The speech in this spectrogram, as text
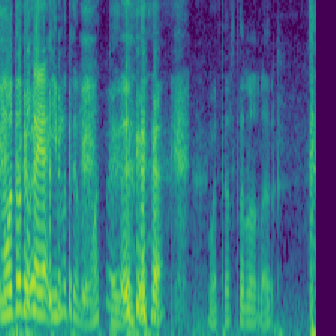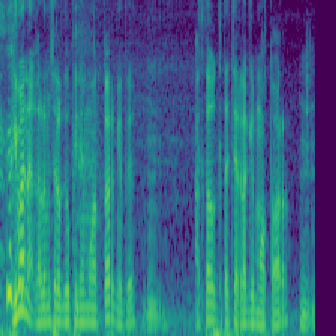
Motor tuh kayak imut tuh motor. Motor telur. Gimana kalau misalnya gue punya motor gitu Hmm. atau kita cari lagi motor Hmm.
